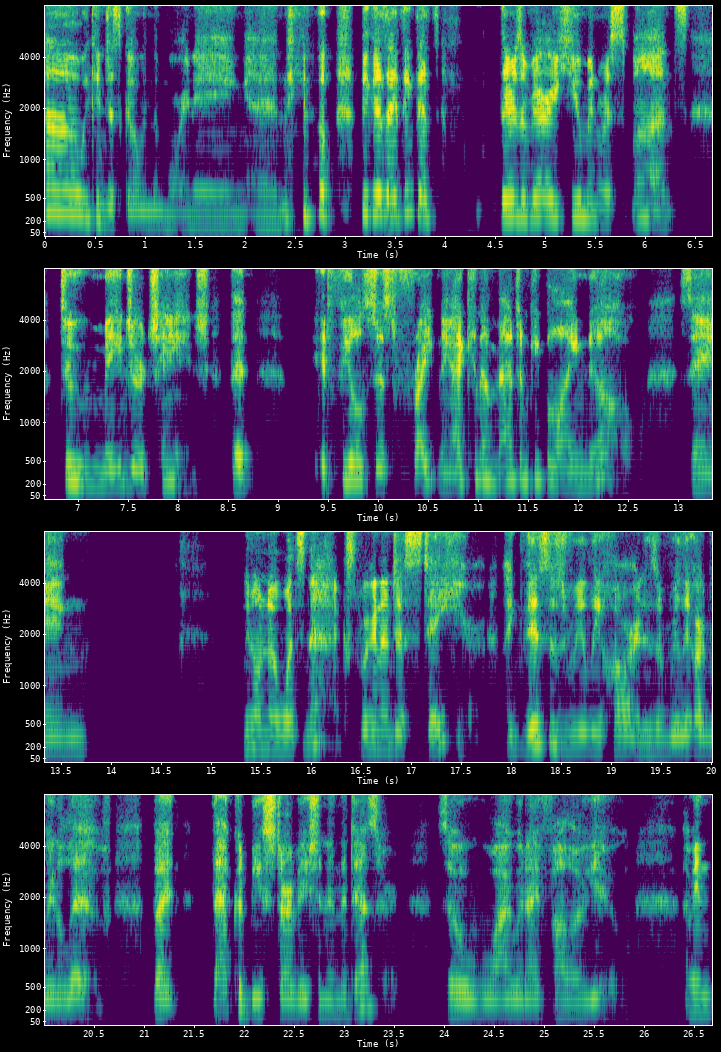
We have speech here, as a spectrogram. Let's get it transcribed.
oh, we can just go in the morning? And, you know, because I think that's, there's a very human response to major change that it feels just frightening. I can imagine people I know saying, we don't know what's next. We're going to just stay here. Like, this is really hard, is a really hard way to live. But that could be starvation in the desert. So, why would I follow you? I mean,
